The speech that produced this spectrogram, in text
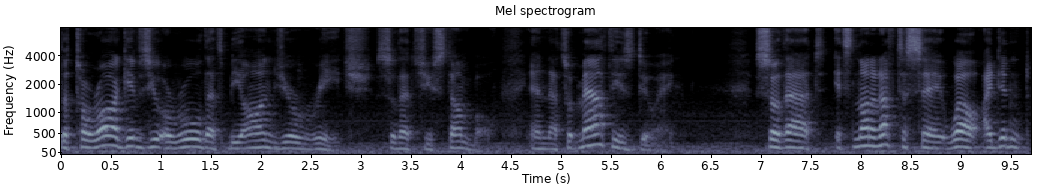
The Torah gives you a rule that's beyond your reach so that you stumble. And that's what Matthew's doing. So that it's not enough to say, well, I didn't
